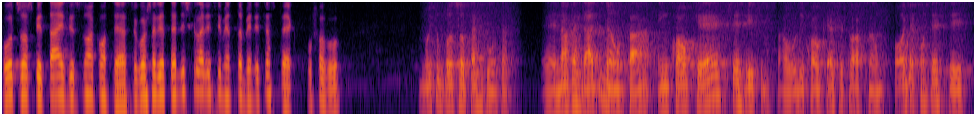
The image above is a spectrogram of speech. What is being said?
Outros hospitais isso não acontece. Eu gostaria até de esclarecimento também desse aspecto, por favor. Muito boa sua pergunta. É, na verdade, não, tá? Em qualquer serviço de saúde, em qualquer situação, pode acontecer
